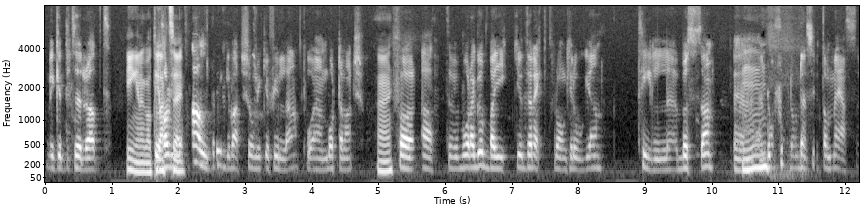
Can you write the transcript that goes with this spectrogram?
Vilket betyder att Ingen har gått och Det lagt har sig. aldrig varit så mycket fylla på en bortamatch. Nej. För att våra gubbar gick ju direkt från krogen till bussen. Eh, Mm. Då får de dessutom med sig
